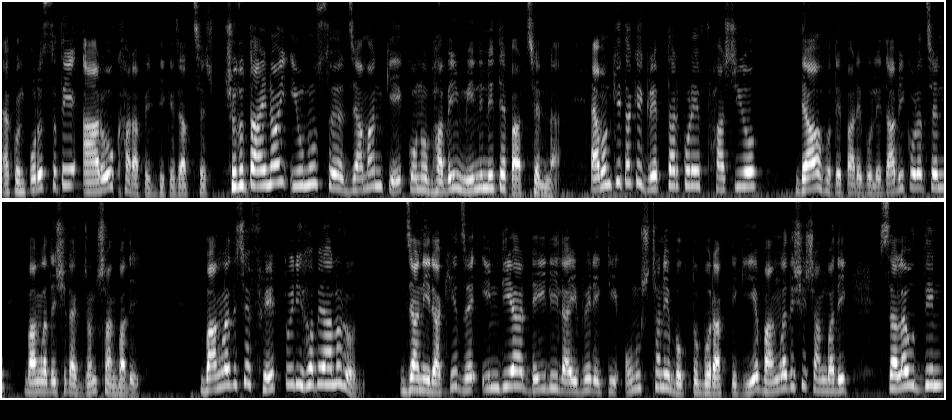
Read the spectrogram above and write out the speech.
এখন পরিস্থিতি আরও খারাপের দিকে যাচ্ছে। শুধু তাই নয়, ইউনুস জামানকে কোনোভাবেই মেনে নিতে পারছেন না। এমনকি তাকে গ্রেপ্তার করে ফাঁসিও দেওয়া হতে পারে বলে দাবি করেছেন বাংলাদেশের একজন সাংবাদিক। বাংলাদেশে ফের তৈরি হবে আলোড়ন। জানিয়ে রাখি যে, ইন্ডিয়া ডেইলি লাইভের একটি অনুষ্ঠানে বক্তব্য রাখতে গিয়ে বাংলাদেশি সাংবাদিক সালাউদ্দিন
